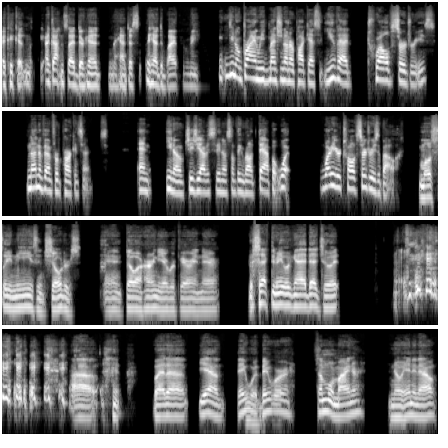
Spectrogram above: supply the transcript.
I could get, I got inside their head and they had to, they had to buy it from me. You know, Brian, we've mentioned on our podcast that you've had 12 surgeries, none of them for Parkinson's. And, you know, Gigi obviously knows something about that, but what, what are your 12 surgeries about? Mostly knees and shoulders and throw a hernia repair in there. Vasectomy, we can add that to it. uh, but, uh, yeah, they were they were some were minor, you know, in and out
